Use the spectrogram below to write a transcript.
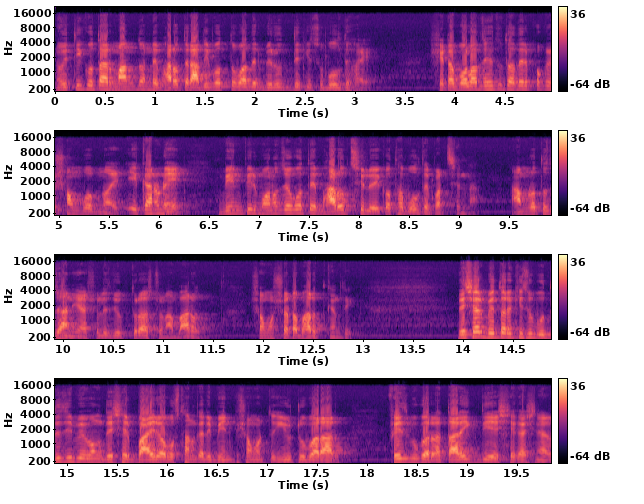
নৈতিকতার মানদণ্ডে ভারতের আধিপত্যবাদের বিরুদ্ধে কিছু বলতে হয়। সেটা বলা যেহেতু তাদের পক্ষে সম্ভব নয়। এ কারণে বিএনপির মনোজগতে ভারত ছিল এ কথা বলতে পারছেন না। আমরা তো জানি, আসলে যুক্তরাষ্ট্র না, ভারত। সমস্যাটা ভারত কেন্দ্রিক দেশের ভেতরে কিছু বুদ্ধিজীবী এবং দেশের বাইরে অবস্থানকারী বিএনপি সমর্থক ইউটিউবার আর ফেসবুকাররা তারিখ দিয়ে শেখ হাসিনার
